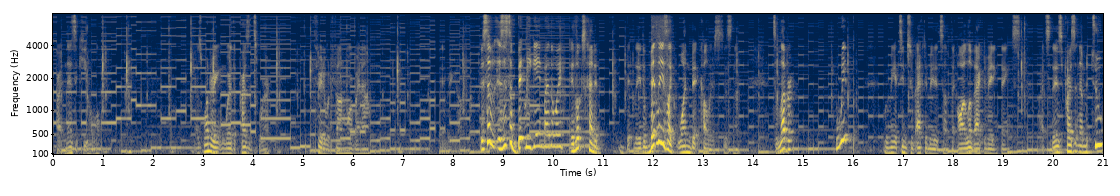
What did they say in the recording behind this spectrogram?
Alright, and there's a keyhole. I was wondering where the presents were. I figured I would have found more by now. Is this, a, is this a Bitsy game, by the way? It looks kind of Bitsy. The Bitsy is like one-bit colors, isn't it? It's a lever. Weep! Moving it seems to have activated something. Oh, I love activating things. Alright, so there's present number two.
